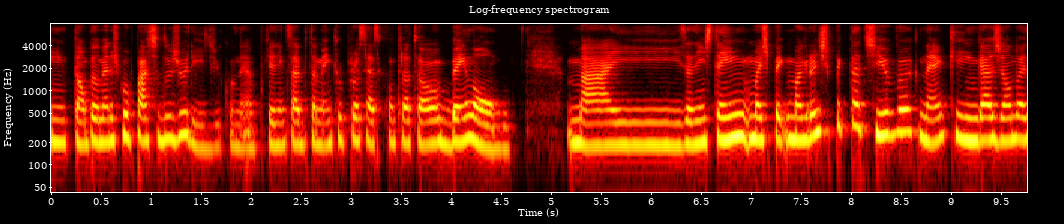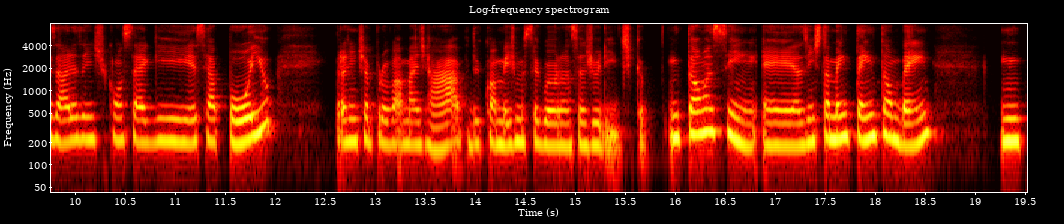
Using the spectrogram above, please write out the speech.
Então, pelo menos por parte do jurídico, né? Porque a gente sabe também que o processo contratual é bem longo. Mas a gente tem uma, uma grande expectativa, né? Que engajando as áreas a gente consegue esse apoio para a gente aprovar mais rápido e com a mesma segurança jurídica. Então, assim, é, a gente também tem também, em,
